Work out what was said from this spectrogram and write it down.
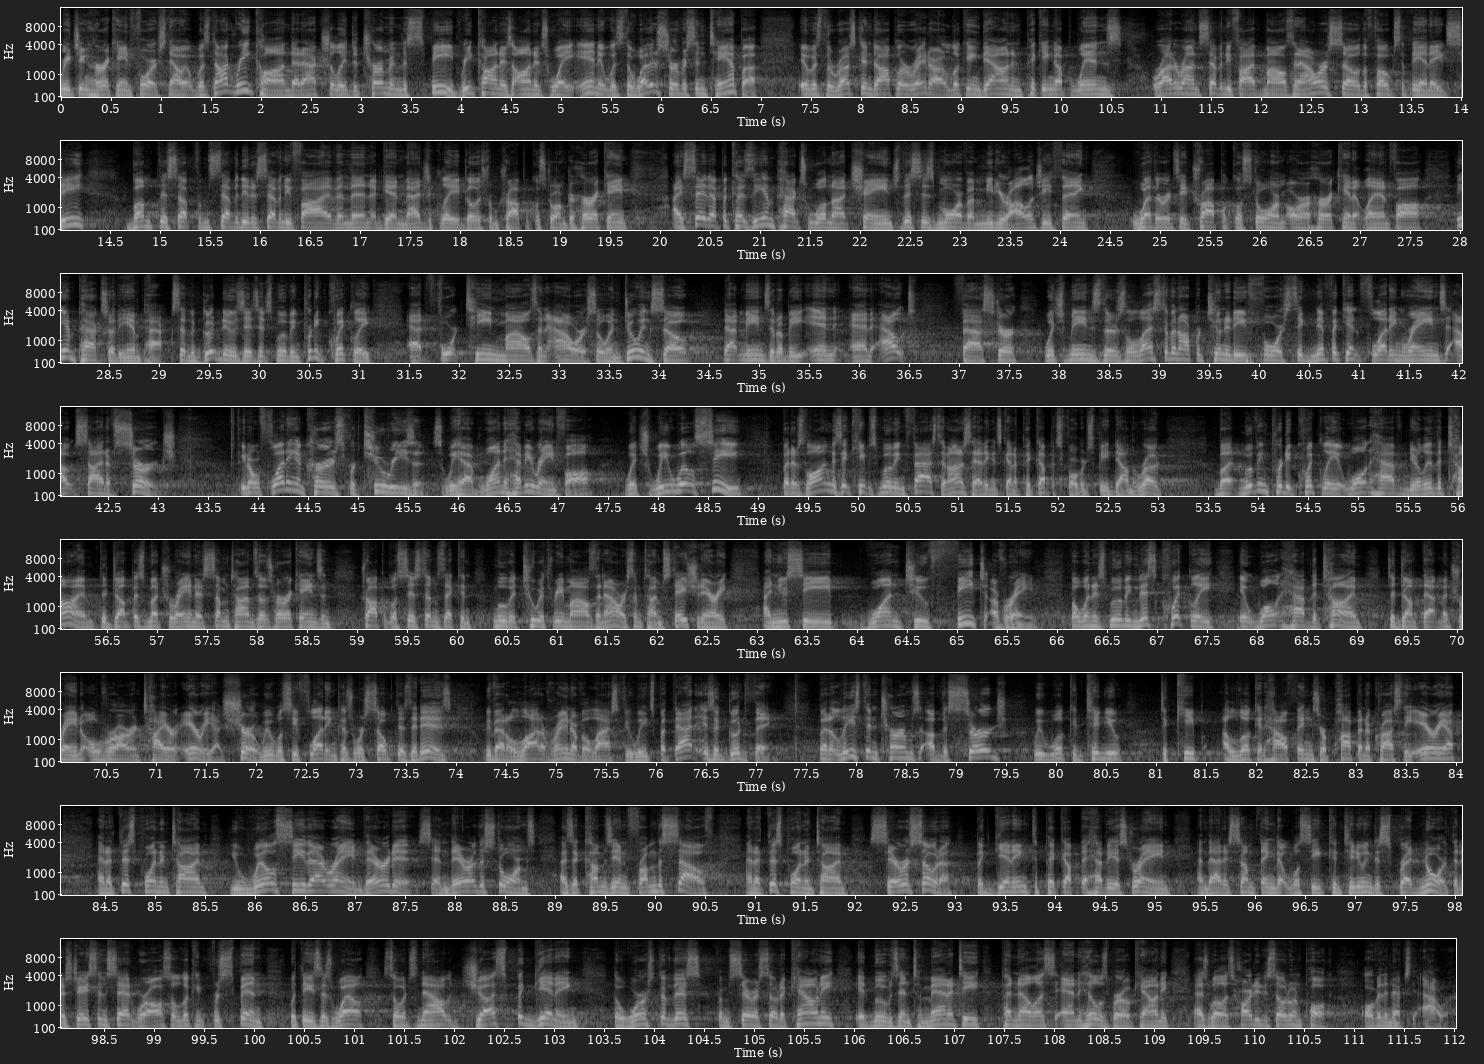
reaching hurricane force. Now, it was not recon that actually determined the speed. Recon is on its way in. It was the Weather Service in Tampa. It was the Ruskin Doppler radar looking down and picking up winds right around 75 miles an hour. So the folks at the NHC bumped this up from 70 to 75. And then again, magically, it goes from tropical storm to hurricane. I say that because the impacts will not change. This is more of a meteorology thing whether it's a tropical storm or a hurricane at landfall, the impacts are the impacts. And the good news is it's moving pretty quickly at 14 miles an hour. So in doing so, that means it'll be in and out faster, which means there's less of an opportunity for significant flooding rains outside of surge. You know, flooding occurs for two reasons. We have one heavy rainfall, which we will see, but as long as it keeps moving fast, and honestly, I think it's going to pick up its forward speed down the road, but moving pretty quickly, it won't have nearly the time to dump as much rain as sometimes those hurricanes and tropical systems that can move at two or three miles an hour, sometimes stationary, and you see one, two feet of rain. But when it's moving this quickly, it won't have the time to dump that much rain over our entire area. Sure, we will see flooding because we're soaked as it is. We've had a lot of rain over the last few weeks, but that is a good thing. But at least in terms of the surge, we will continue to keep a look at how things are popping across the area. And at this point in time, you will see that rain. There it is. And there are the storms as it comes in from the south. And at this point in time, Sarasota beginning to pick up the heaviest rain. And that is something that we'll see continuing to spread north. And as Jason said, we're also looking for spin with these as well. So it's now just beginning the worst of this from Sarasota County. It moves into Manatee, Pinellas, and Hillsborough County, as well as Hardee, DeSoto, and Polk over the next hour.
